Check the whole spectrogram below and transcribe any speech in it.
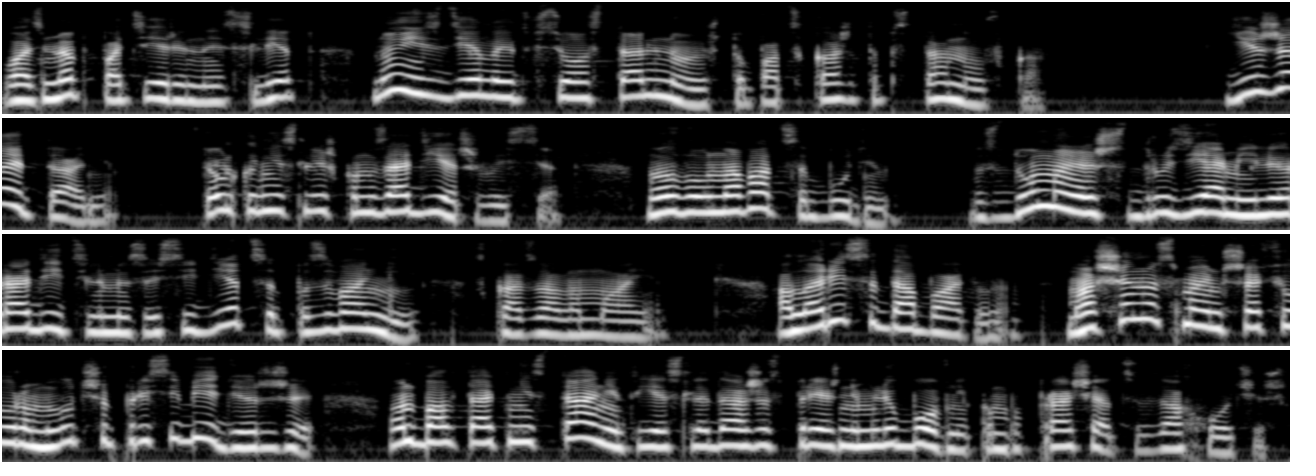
возьмет потерянный след, ну и сделает все остальное, что подскажет обстановка. Езжай, Таня, только не слишком задерживайся, мы волноваться будем. Вздумаешь с друзьями или родителями засидеться, позвони, сказала Майя. А Лариса добавила, машину с моим шофером лучше при себе держи, он болтать не станет, если даже с прежним любовником попрощаться захочешь.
